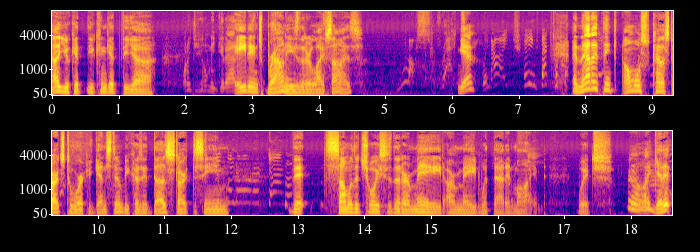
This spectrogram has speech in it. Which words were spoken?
Hell, you get you can get the uh, Why don't you help me get out? eight inch brownies that are life size, yeah. and that I think almost kind of starts to work against him because it does start to seem that some of the choices that are made are made with that in mind. Which you know, I get it.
